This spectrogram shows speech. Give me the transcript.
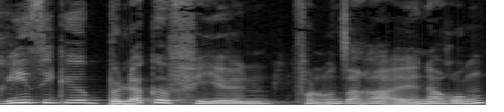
riesige Blöcke fehlen von unserer Erinnerung.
